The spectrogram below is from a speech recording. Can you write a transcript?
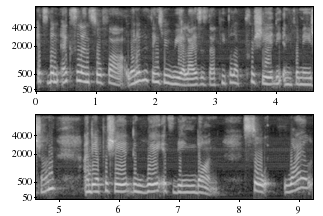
It's been excellent so far. One of the things we realize is that people appreciate the information and they appreciate the way it's being done. So while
